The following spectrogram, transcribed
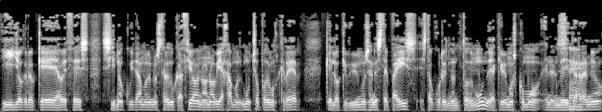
y yo creo que a veces si no cuidamos nuestra educación o no viajamos mucho podemos creer que lo que vivimos en este país está ocurriendo en todo el mundo y aquí vemos como en el Mediterráneo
